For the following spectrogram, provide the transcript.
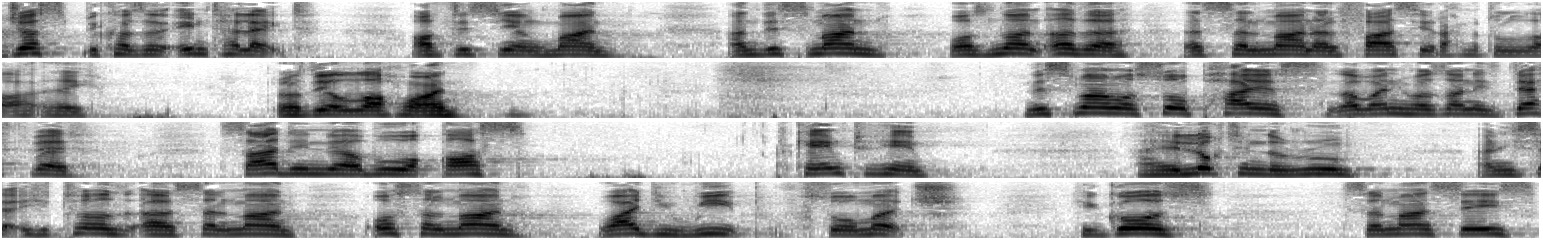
just because of the intellect of this young man. And this man was none other than Salman al Farsi, radiallahu This man was so pious that when he was on his deathbed, Sa'd ibn Abu Waqqas came to him and he looked in the room and he, said, he told uh, Salman, Oh Salman, why do you weep so much? He goes, Salman says,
